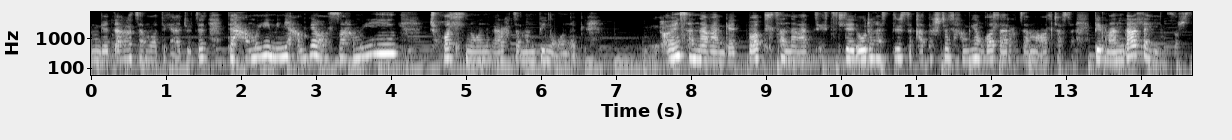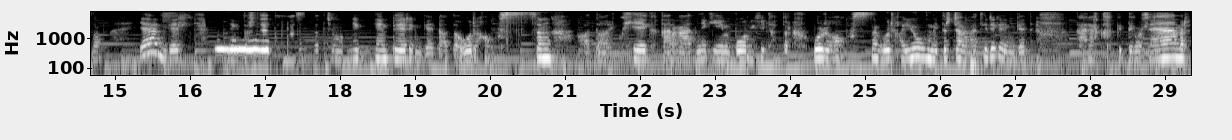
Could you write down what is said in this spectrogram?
ингээд арга замуудыг хайж үзээд тэгээ хамгийн миний хамгийн олсон хамгийн чухал нөгөө нэг арга зам нь би нөгөө нэг оюун санаагаа ингээд бодол санаагаа зэгцлээд өөрийнхөө стрессийг гадагшлуулах хамгийн гол арга зам нь олж авсан. Би мандала хийж сурсан. Яг ингээл нэг дуртай бас ч юм нэг темпер ингээд одоо өөрийнхөө хүссэн одоо хээг гаргаад нэг юм бөөнийхий дотор өөрийнхөө хүссэн өөрийнхөө юу мэдэрч байгаагаа тэрийг ингээд гаргах гэдэг бол амар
